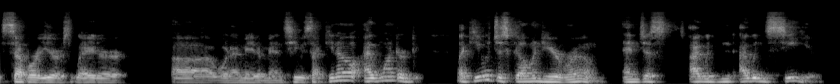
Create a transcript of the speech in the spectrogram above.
several years later, uh, when I made amends, he was like, you know, I wondered, like, you would just go into your room and just, I would, I wouldn't see you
